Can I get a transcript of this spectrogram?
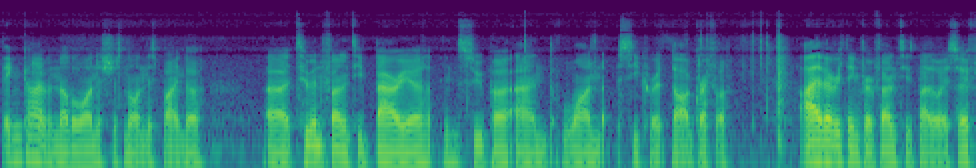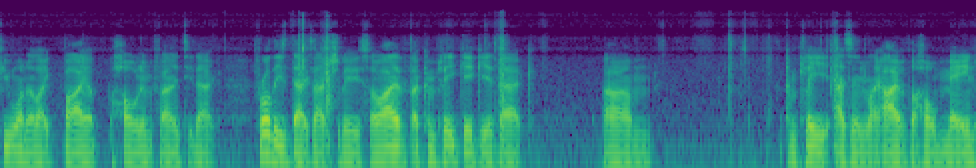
think I have another one. It's just not in this binder. Uh, two Infernity Barrier in Super and one Secret Dark Grepher. I have everything for Infernitys, by the way. So if you want to like buy a whole Infinity deck, for all these decks actually, so I have a complete Geargia deck. Um, complete as in like I have the whole main.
